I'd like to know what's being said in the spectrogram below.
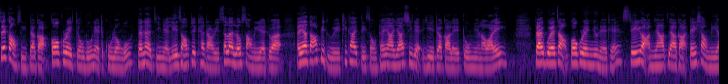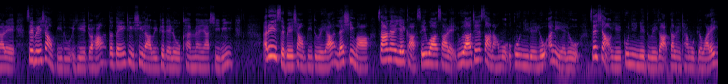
စစ်ကောင်စီတပ်ကကော့ဂရိတ်ကျုံတို့နယ်တစ်ခုလုံးကိုလက်နက်ကြီးနဲ့လေကြောင်းပစ်ခတ်တာတွေဆက်လက်လှုပ်ဆောင်နေတဲ့အတွက်အရသာပြည်သူတွေထိခိုက်ဒေဆုံးဒဏ်ရာရရှိတဲ့အရေးအတွက်ကလည်းတိုးမြင့်လာပါတယ်။တိုက်ပွဲကြောင့်ကော့ဂရိတ်မြို့နယ်ထဲစေးရွာအများအပြားကတိမ်းရှောင်နေရတဲ့စေဘေးရှောင်ပြည်သူအရေးအတွက်ဟာတသိန်းထိရှိလာပြီဖြစ်တယ်လို့ခံမှန်းရရှိပြီး အဲ့ဒီစေဘေးရှောင်ပြည်သူတွေဟာလက်ရှိမှာစားနပ်ရိက္ခာဆေးဝါးစားတဲ့လူသားချင်းစာနာမှုအကူအညီတွေလိုအပ်နေရလို့စစ်ရှောင်အရေးကူညီနေသူတွေကတန်လွင်ထားမှုပြောပါတယ်။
